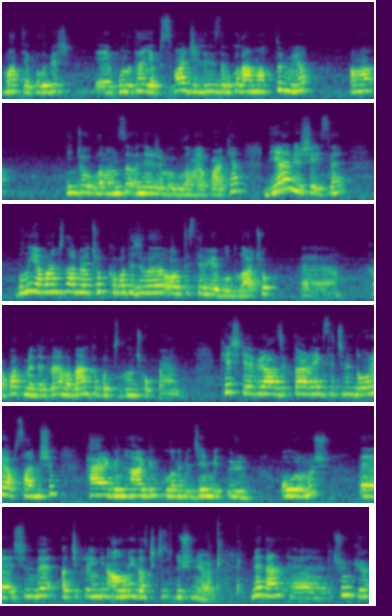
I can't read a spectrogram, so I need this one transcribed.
mat yapılı bir e, fondöten yapısı var. Cildinizde bu kadar mat durmuyor. Ama ince uygulamanızı öneririm uygulama yaparken. Diğer bir şey ise bunu yabancılar böyle çok kapatıcılığı orta seviye buldular. Çok e, kapatmıyor dediler ama ben kapatıcılığını çok beğendim. Keşke birazcık daha renk seçimini doğru yapsaymışım. Her gün her gün kullanabileceğim bir ürün olurmuş. E, şimdi açık rengini almayı da açıkçası düşünüyorum. Neden? E, çünkü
